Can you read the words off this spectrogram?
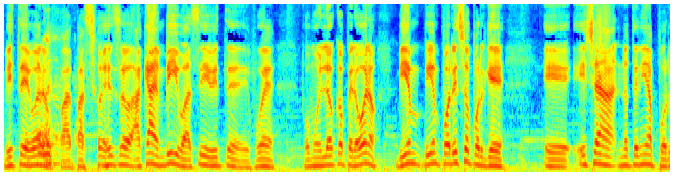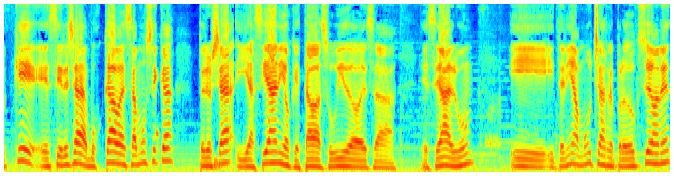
viste, bueno, pa- pasó eso acá en vivo, así, viste, fue, fue muy loco, pero bueno, bien, bien por eso, porque eh, ella no tenía por qué, es decir, ella buscaba esa música, pero ya, y hacía años que estaba subido esa, ese álbum, y, y tenía muchas reproducciones.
